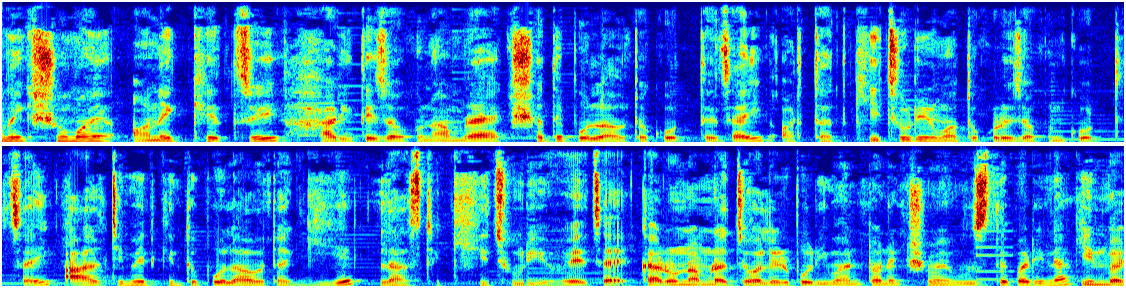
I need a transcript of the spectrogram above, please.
অনেক সময় অনেক ক্ষেত্রে হাড়িতে যখন আমরা একসাথে পোলাওটা করতে চাই অর্থাৎ খিচুড়ির মতো করে যখন করতে চাই আলটিমেট কিন্তু পোলাওটা গিয়ে লাস্টে খিচুড়ি হয়ে যায়। কারণ আমরা জলের পরিমাণটা অনেক সময় বুঝতে পারি না, কিংবা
